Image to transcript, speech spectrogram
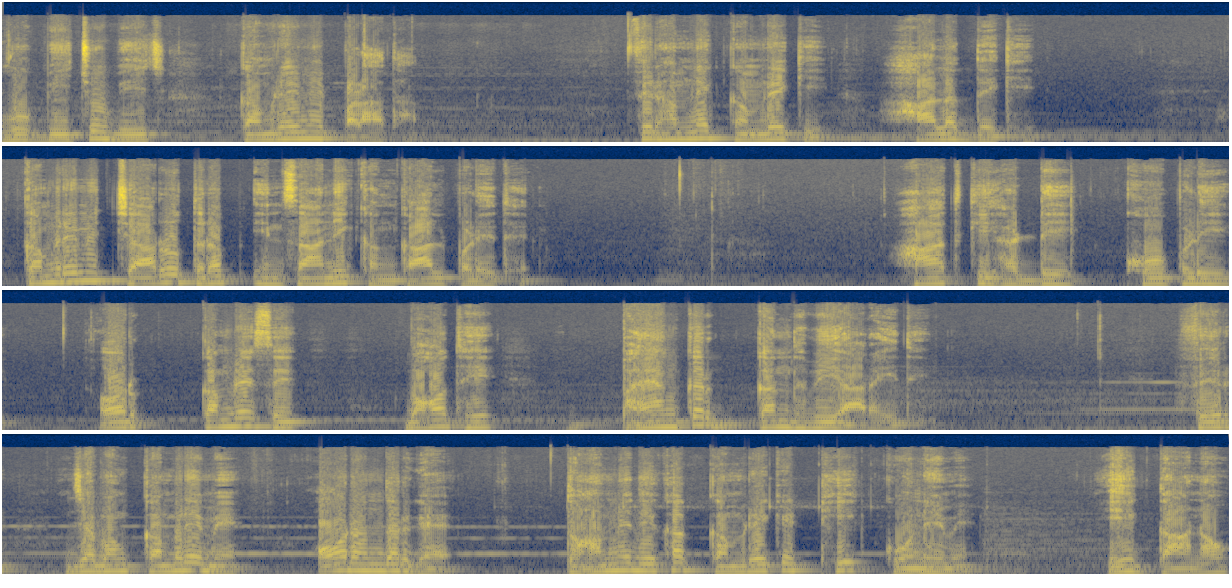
वो बीचों बीच कमरे में पड़ा था। फिर हमने कमरे की हालत देखी। कमरे में चारों तरफ़ इंसानी कंकाल पड़े थे। हाथ की हड्डी, खोपड़ी और कमरे से बहुत ही भयंकर गंध भी आ रही थी। फिर जब हम कमरे में और अंदर गए तो हमने देखा कमरे के ठीक कोने में एक दानव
